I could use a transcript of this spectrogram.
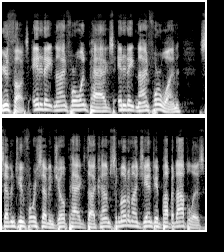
Your thoughts, 888-941-PAGS, 888-941-7247, joepags.com. Simona Mangiante Papadopoulos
